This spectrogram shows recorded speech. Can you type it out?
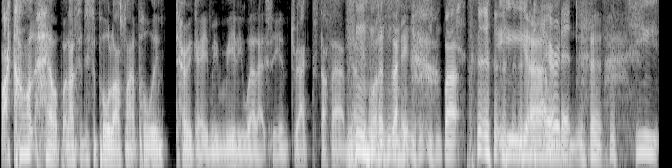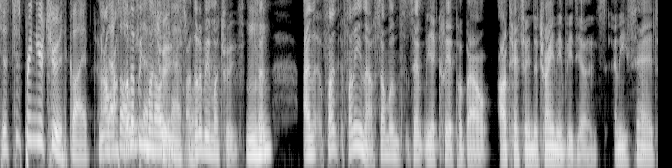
but I can't help, and I said this to Paul last night. Paul interrogated me really well, actually, and dragged stuff out of me. I didn't want to say, but he. Um, I heard it. he just, just bring your truth, Clive. That's I've got to bring my truth. I've got to bring my truth. Mm-hmm. So and fun, funny enough, someone sent me a clip about Arteta in the training videos, and he said,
